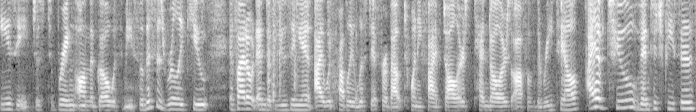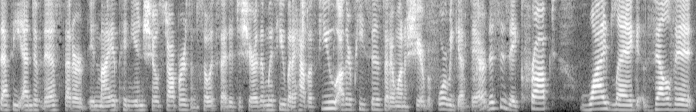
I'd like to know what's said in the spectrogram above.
easy just to bring on the go with me. So this is really cute. If I don't end up using it, I would probably list it for about $25, $10 off of the retail. I have two vintage pieces at the end of this that are, in my opinion, showstoppers. I'm so excited to share them with you, but I have a few other pieces that I want to share before we get there. This is a cropped wide leg velvet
